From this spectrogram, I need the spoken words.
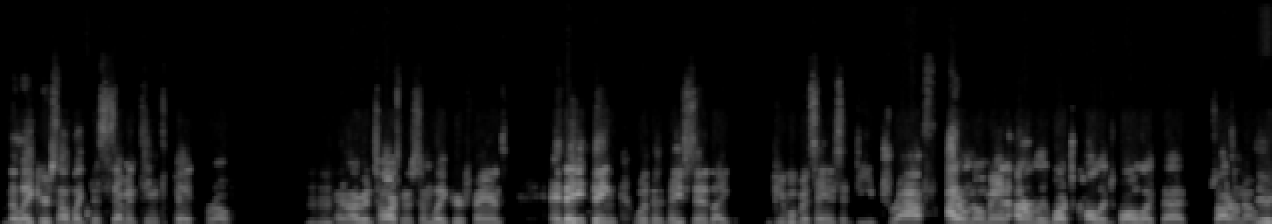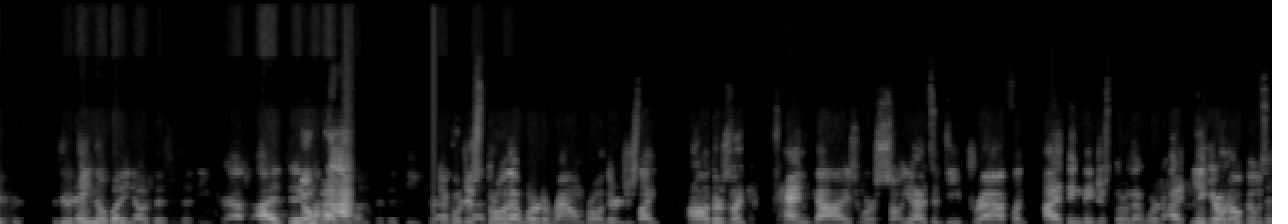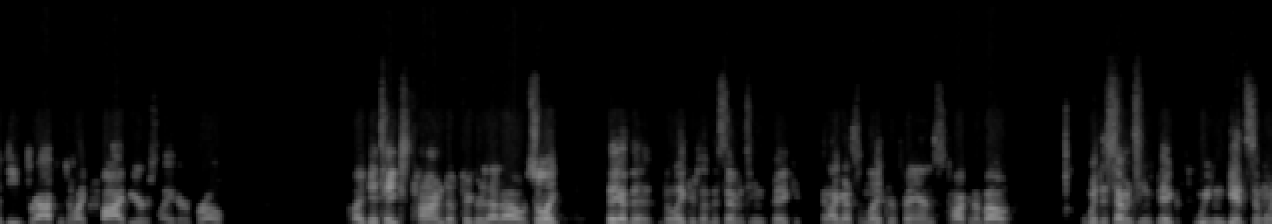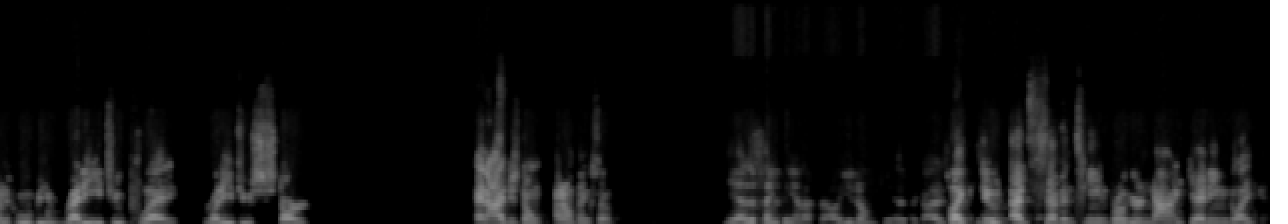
The Lakers have like the seventeenth pick, bro. hmm and I've been talking to some Lakers fans, and they think with it. They said like people have been saying it's a deep draft. I don't know, man. I don't really watch college ball like that, so I don't know. Dude, dude, ain't nobody knows this is a deep draft. I did. No, I I- haven't known if it's a deep draft. people just throw that word around, bro. They're just like, oh, there's like ten guys who are so yeah, it's a deep draft. Like I think they just throw that word. I you don't know if it was a deep draft until like five years later, bro. Like it takes time to figure that out. So like they have the the Lakers have the 17th pick, and I got some Laker fans talking about with the 17th pick, we can get someone who will be ready to play, ready to start. And I just don't I don't think so. Yeah, this ain't the NFL. You don't get a guy Like, dude, at 17, bro, you're not getting like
